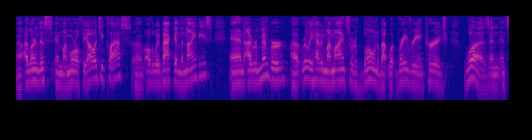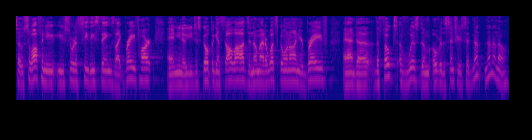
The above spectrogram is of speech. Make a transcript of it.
Uh, I learned this in my moral theology class um, all the way back in the 90s, and I remember uh, really having my mind sort of blown about what bravery and courage was. And, and so, so often you, you sort of see these things like Braveheart, and you know, you just go up against all odds, and no matter what's going on, you're brave. And uh, the folks of wisdom over the centuries said, no, no, no, no.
